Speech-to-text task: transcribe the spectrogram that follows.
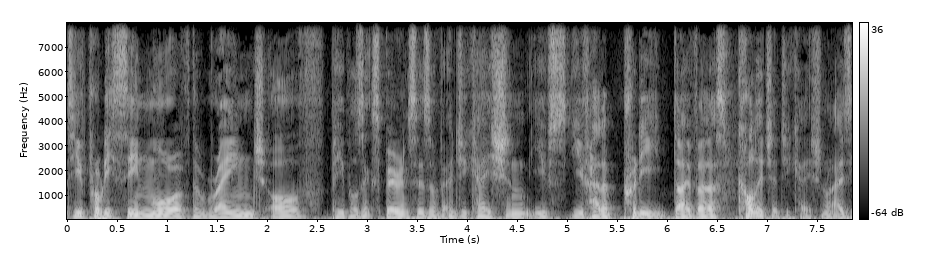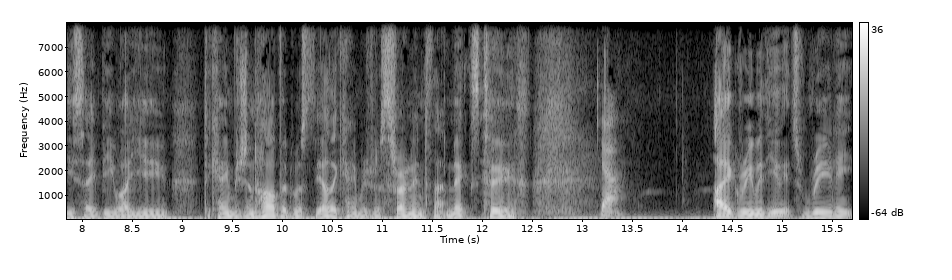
So you've probably seen more of the range of people's experiences of education. You've you've had a pretty diverse college education, right? As you say, BYU to Cambridge and Harvard was the other Cambridge was thrown into that mix too. Yeah. I agree with you. It's really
